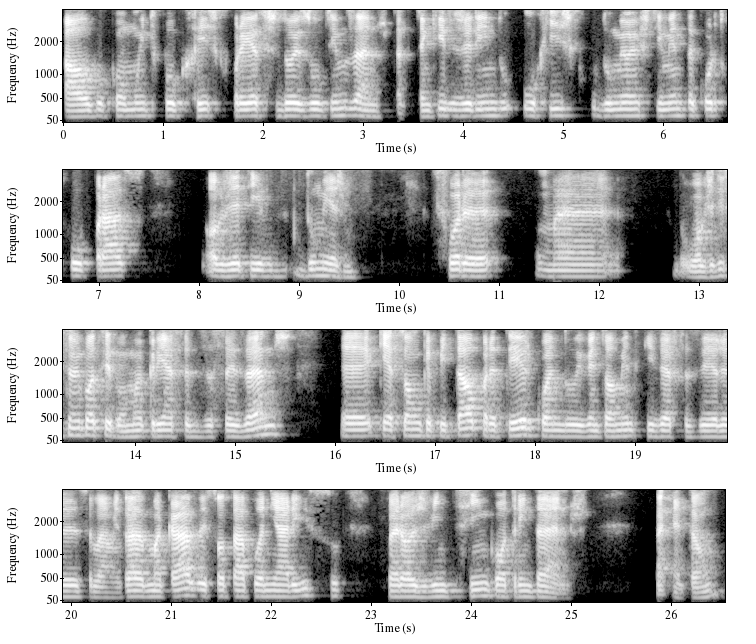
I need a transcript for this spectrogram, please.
algo com muito pouco risco para esses dois últimos anos. Portanto, tenho que ir gerindo o risco do meu investimento de acordo com o prazo objetivo do mesmo. Se for eh, uma. O objetivo também pode ser para uma criança de 16 anos, eh, que é só um capital para ter quando eventualmente quiser fazer, eh, sei lá, uma entrada de uma casa e só está a planear isso para os 25 ou 30 anos. Então,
